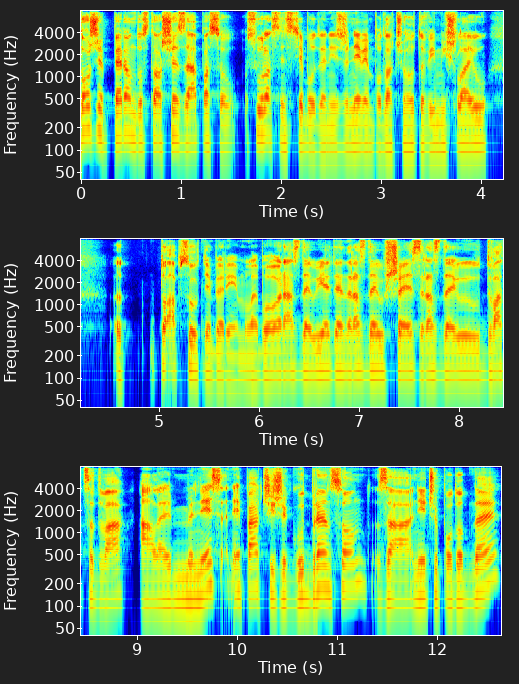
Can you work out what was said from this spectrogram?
to, že Peron dostal 6 zápasov, súhlasím s tebou, Denis, že neviem podľa čoho to vymýšľajú, e, to absolútne beriem, lebo raz dajú 1, raz dajú 6, raz dajú 22, ale mne sa nepáči, že Goodbranson za niečo podobné,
